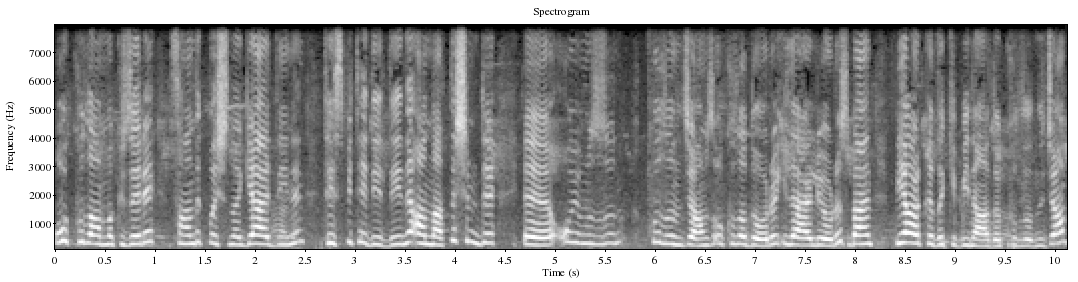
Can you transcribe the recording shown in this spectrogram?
oy kullanmak üzere sandık başına geldiğinin tespit edildiğini anlattı. Şimdi e, oyumuzun kullanacağımız okula doğru ilerliyoruz. Ben bir arkadaki binada kullanacağım.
